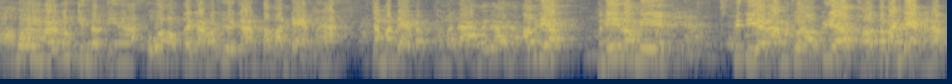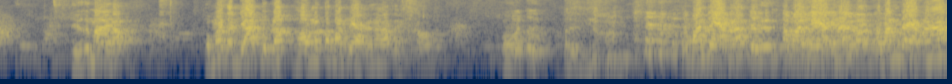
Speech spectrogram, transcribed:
ถามว่าทำไมเราต้องกินแบบนี้นะฮะ เพราะว่าของรายการเราชื่อรายการตะบันแดกนะฮะ จะมาแดกแบบธรรมดาไม่ได้ครับเอาพี่เดียวันนี้เรามีพี่เดียนะมาช่วยเราพี่เดียครับขอตะบันแดกนะครับ ถือขึ้นมาเลยครับ ผมให้สัญญาณปุ๊บรับพร้อมแล้วตะบันแดกเลยนะครับตื่นกล้องโอ้ยตื่นตื่นตะบันแดกนะครับอย่าลืมตะบันแดกนะตะบันแดกนะฮะ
